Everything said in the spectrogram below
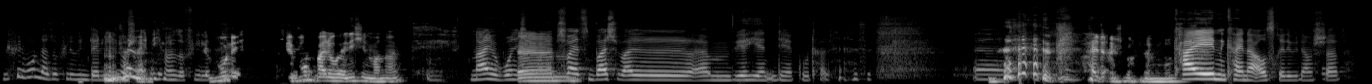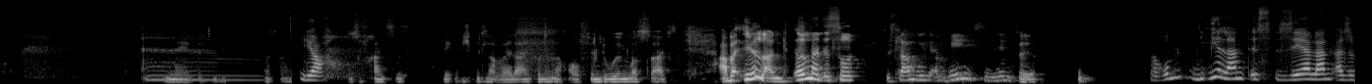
Wie viele wohnen da so viele wie in Berlin? Wahrscheinlich nicht mal so viele. Wir wohnen, wir wohnen by the way nicht in Mannheim. Nein, wir wohnen nicht in Mannheim. Das war Ähm. jetzt ein Beispiel, weil ähm, wir hier in der gut halt. äh, halt einfach deinen Mund. kein, keine Ausrede wieder am Start. Nee, bitte. Ähm, Also, Ja, also Franz, das regt mich mittlerweile einfach nur noch auf, wenn du irgendwas sagst. Aber Irland, Irland ist so das Land, wo ich am wenigsten hin will. warum? Irland ist sehr Land, also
